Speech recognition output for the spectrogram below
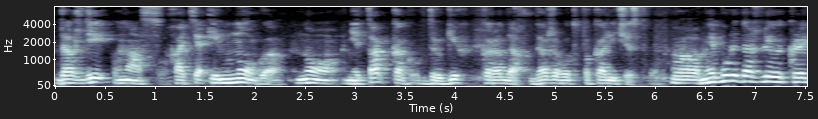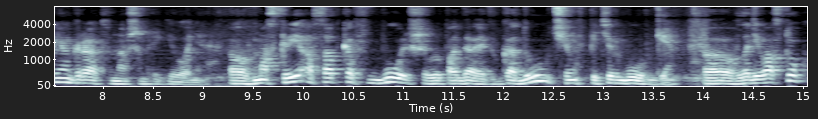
Дождей у нас, хотя и много, но не так, как в других городах, даже вот по количеству. А, наиболее дождливый Калининград в нашем регионе. А, в Москве осадков больше выпадает в году, чем в Петербурге. Владивосток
